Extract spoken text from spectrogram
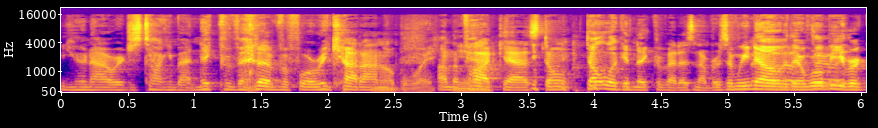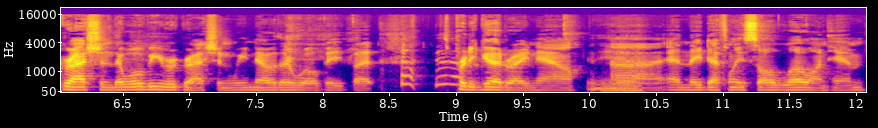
you and I were just talking about Nick Pivetta before we got on oh boy. on the Yeah. podcast. Don't don't look at Nick Pivetta's numbers, and we No, know there will be it. regression. There will be regression. We know there will be, but it's pretty good right now. Yeah. Uh, and they definitely sold low on him.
